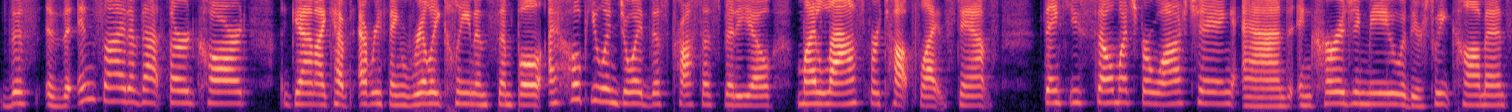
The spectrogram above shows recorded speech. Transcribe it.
this is the inside of that third card. Again, I kept everything really clean and simple. I hope you enjoyed this process video, my last for Top Flight Stamps. Thank you so much for watching and encouraging me with your sweet comments.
